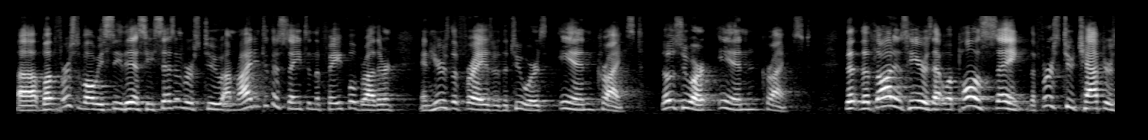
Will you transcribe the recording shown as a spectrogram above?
Uh, but first of all, we see this. He says in verse 2, I'm writing to the saints and the faithful brethren, and here's the phrase or the two words, in Christ. Those who are in Christ. The, the thought is here is that what Paul is saying, the first two chapters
